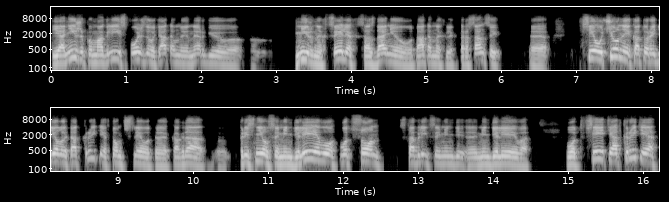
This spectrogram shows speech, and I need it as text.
и они же помогли использовать атомную энергию в мирных целях, созданию вот атомных электростанций. Все ученые, которые делают открытия, в том числе вот когда приснился Менделееву вот сон с таблицей Менделеева, вот все эти открытия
